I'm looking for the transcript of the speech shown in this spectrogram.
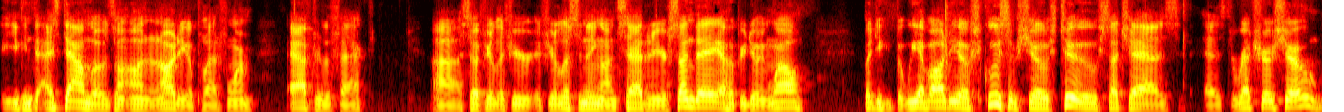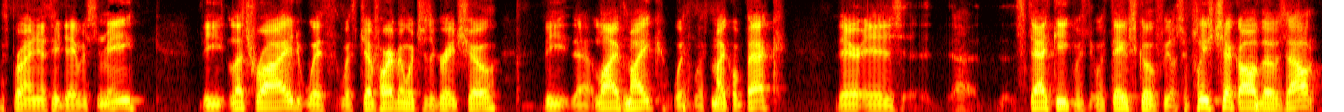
you can as downloads on, on, an audio platform after the fact. Uh, so if you're if you're if you're listening on Saturday or Sunday, I hope you're doing well. But you but we have audio exclusive shows too, such as as the Retro Show with Brian Anthony Davis and me, the Let's Ride with with Jeff Hartman, which is a great show the, the live mic with with Michael Beck. There is uh, Stat Geek with, with Dave Schofield. So please check all those out.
